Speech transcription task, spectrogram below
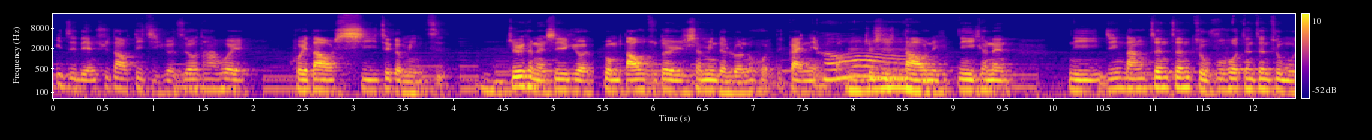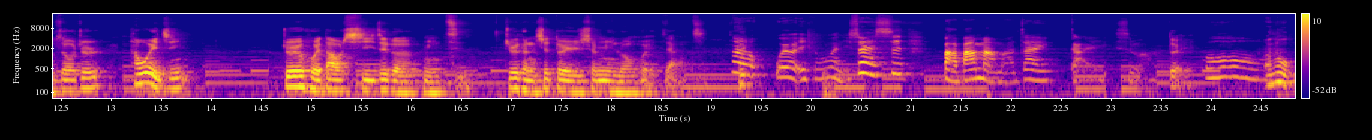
一直连续到第几个之后，他会回到西这个名字，就是可能是一个我们达悟族对于生命的轮回的概念吧。哦、就是到你你可能你已经当曾曾祖父或曾曾祖母之后，就是他会已经就会回到西这个名字，就是可能是对于生命轮回这样子。那一个问题，虽然是爸爸妈妈在改是吗？对。哦。啊，那我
